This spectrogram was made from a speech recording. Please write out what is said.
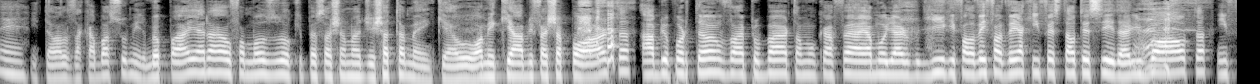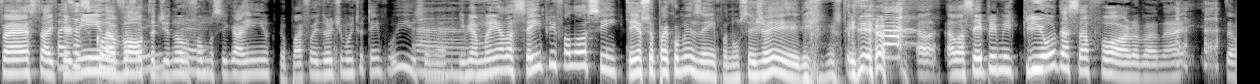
É. Então elas acabam assumindo. Meu pai era o famoso que o pessoal chama de chataman, que é o homem que abre e fecha a porta, abre o portão, vai pro bar, toma um café, aí a mulher liga e fala: vem, vem aqui infestar o tecido. Aí ele volta, infesta, aí Faz termina, contas volta aí, de novo, é. fuma um cigarrinho. Meu pai foi durante muito tempo isso, né? Ah. E minha mãe, ela sempre falou assim: tenha seu pai como exemplo, não seja ele. Entendeu? ela, ela sempre me criou dessa forma, né? Então,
